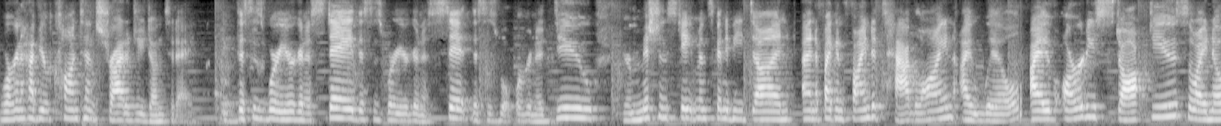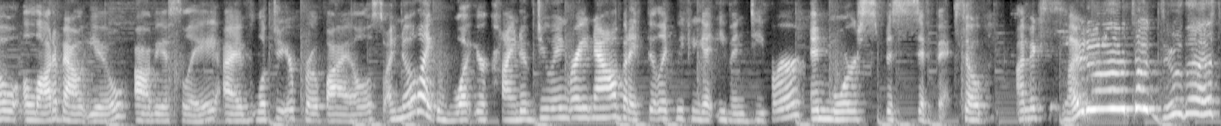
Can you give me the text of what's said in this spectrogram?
we're going to have your content strategy done today. This is where you're going to stay. This is where you're going to sit. This is what we're going to do. Your mission statement's going to be done. And if I can find a tagline, I will. I've already stalked you, so I know a lot about you, obviously. I've looked at your profiles. So I know like what you're kind of doing right now, but I feel like we can get even deeper and more specific. So I'm excited to do this.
